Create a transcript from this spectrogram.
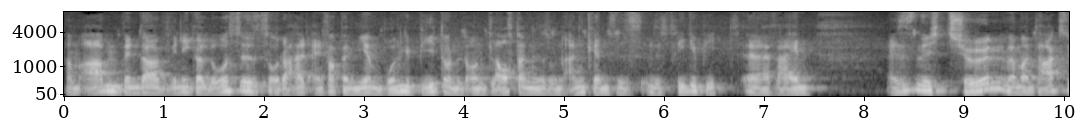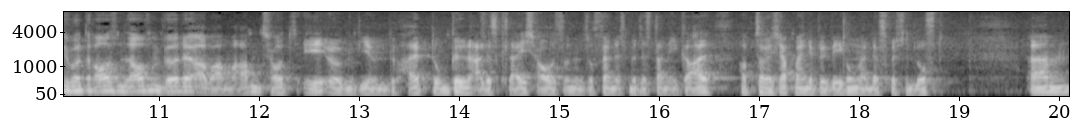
am Abend, wenn da weniger los ist oder halt einfach bei mir im Wohngebiet und, und laufe dann in so ein angrenzendes Industriegebiet äh, rein es ist nicht schön, wenn man tagsüber draußen laufen würde, aber am Abend schaut eh irgendwie im Halbdunkeln alles gleich aus und insofern ist mir das dann egal. Hauptsache ich habe meine Bewegung an der frischen Luft. Ähm,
